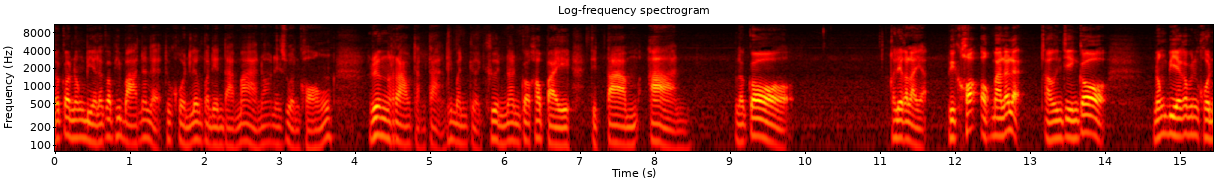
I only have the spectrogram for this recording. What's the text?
แล้วก็น้องเบียร์แล้วก็พี่บาสนั่นแหละทุกคนเรื่องประเด็นดราม่าเนาะในส่วนของ เรื่องราวต่างๆ ที่มันเกิดขึ้น นั่นก็เข้าไปติดตามอ่าน แล้วก็เขาเรียกอะไรอะวิเคราะห์ออกมาแล้วแหละ เอาจริง ๆ ก็น้องเบียร์ก็เป็นคน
